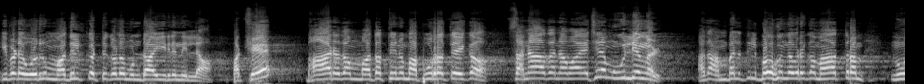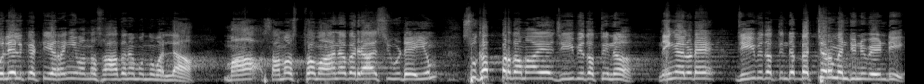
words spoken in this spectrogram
ഇവിടെ ഒരു മതിൽക്കെട്ടുകളും ഉണ്ടായിരുന്നില്ല. പക്ഷേ ഭാരതം മതത്തിനും അപ്പുറത്തേക്ക് സനാതനമായ ചില മൂല്യങ്ങൾ. അത് അമ്പലത്തിൽ പോകുന്നവർക്ക് മാത്രം നൂലിൽ കെട്ടി ഇറങ്ങി വന്ന സാധനമൊന്നുമല്ല. മാ സമസ്ത മാനവരാശിയുടെയും സുഖപ്രദമായ ജീവിതത്തിന് നിങ്ങളുടെ ജീവിതത്തിന്റെ ബെറ്റർമെന്റിനു വേണ്ടി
